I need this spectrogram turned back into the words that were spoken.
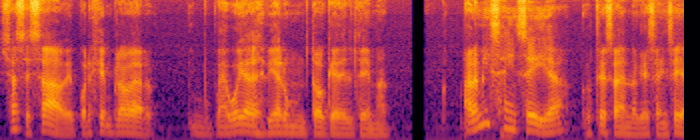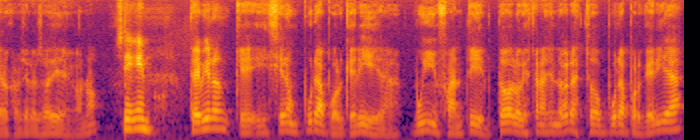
ya se sabe. Por ejemplo, a ver, me voy a desviar un toque del tema. Para mí Saint Seiya, ustedes saben lo que es Saint Seiya, los caballeros de Diego, ¿no? Sí. Ustedes vieron que hicieron pura porquería, muy infantil. Todo lo que están haciendo ahora es todo pura porquería.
